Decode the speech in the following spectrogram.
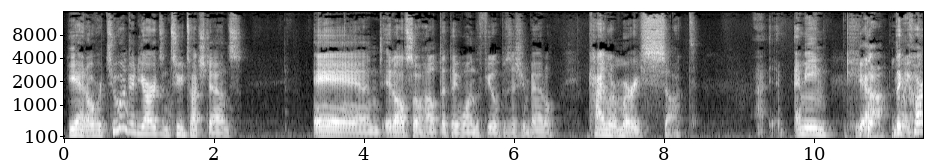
He had over 200 yards and two touchdowns, and it also helped that they won the field position battle. Kyler Murray sucked. I, I mean, Yeah, the, the Car-.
